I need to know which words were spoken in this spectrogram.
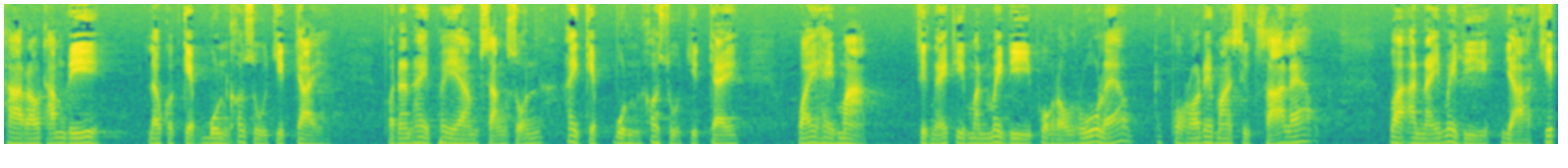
ถ้าเราทำดีแล้วก็เก็บบุญเข้าสู่จิตใจ เพราะนั้นให้พยายามสั่งสนให้เก็บบุญเข้าสู่จิตใจ ไว้ให้มาก สิ่งไหนที่มันไม่ดีพวกเรารู้แล้ว พวกเราได้มาศึกษาแล้ว ว่าอันไหนไม่ดี อย่าคิด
